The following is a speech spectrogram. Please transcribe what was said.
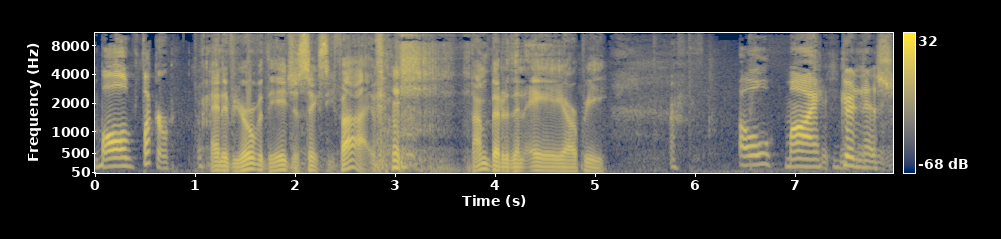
bald fucker. and if you're over the age of 65, I'm better than AARP. Oh my goodness.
